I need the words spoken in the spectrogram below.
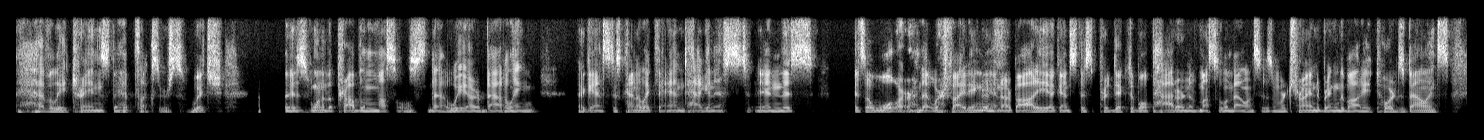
heavily trains the hip flexors, which is one of the problem muscles that we are battling against. It's kind of like the antagonist in this. It's a war that we're fighting in our body against this predictable pattern of muscle imbalances. And we're trying to bring the body towards balance.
